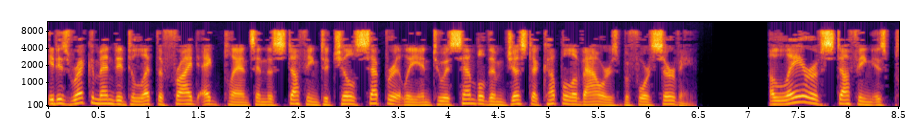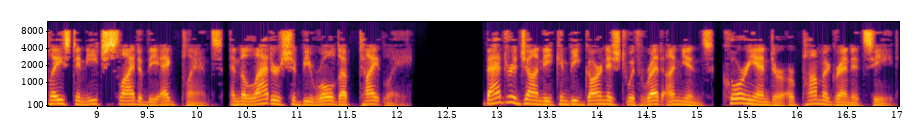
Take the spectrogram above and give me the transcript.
It is recommended to let the fried eggplants and the stuffing to chill separately and to assemble them just a couple of hours before serving. A layer of stuffing is placed in each slide of the eggplants, and the latter should be rolled up tightly. Badrijani can be garnished with red onions, coriander or pomegranate seed.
